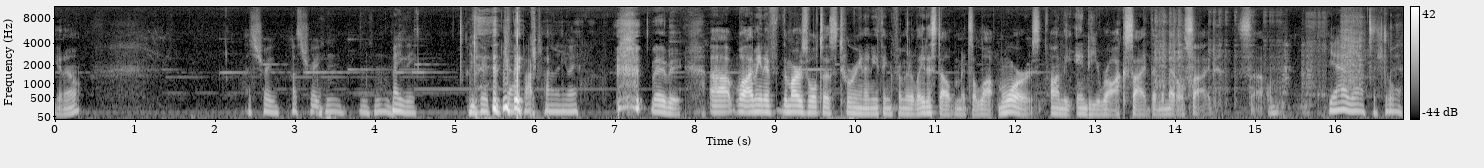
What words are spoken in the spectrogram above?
You know. That's true. That's true. Mm-hmm. Maybe. If you're a big Jack fan, anyway. Maybe. Uh, well, I mean, if the Mars Volta is touring anything from their latest album, it's a lot more on the indie rock side than the metal side. So, Yeah, yeah, for sure.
